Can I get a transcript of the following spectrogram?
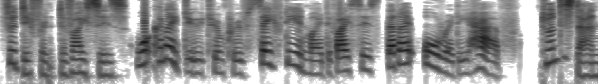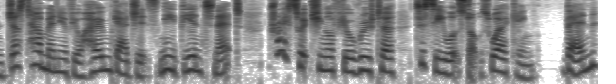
for different devices. What can I do to improve safety in my devices that I already have? To understand just how many of your home gadgets need the internet, try switching off your router to see what stops working. Then,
